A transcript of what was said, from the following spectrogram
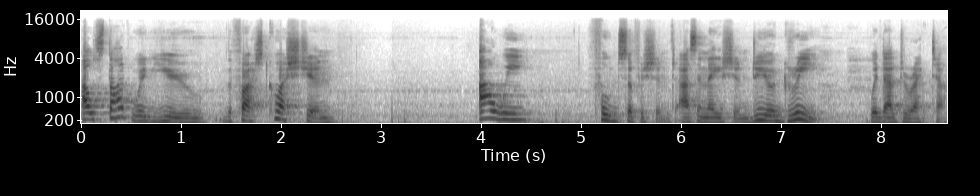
I'll start with you. The first question Are we food sufficient as a nation? Do you agree with that director?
